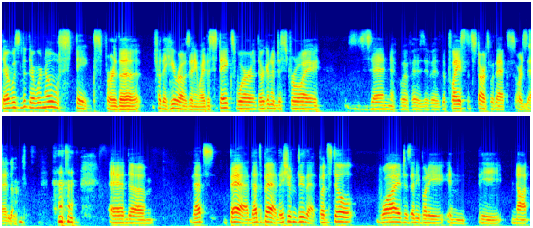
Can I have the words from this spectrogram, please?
There was there were no stakes for the for the heroes anyway. The stakes were they're going to destroy Zen with his, the place that starts with X or Zen. and um, that's bad. That's bad. They shouldn't do that. But still, why does anybody in the not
